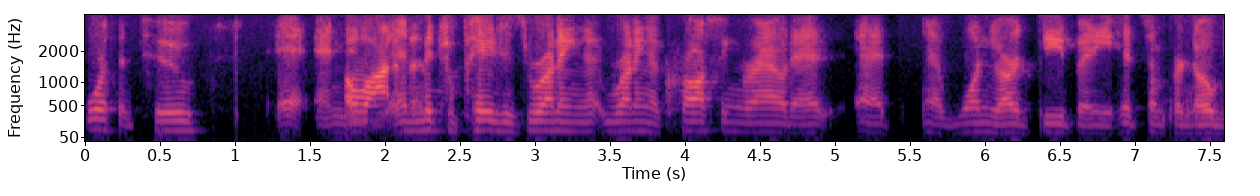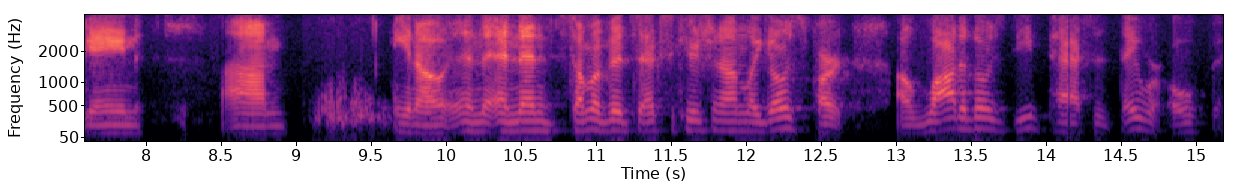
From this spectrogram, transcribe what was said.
fourth and two, and and. Mitchell Paige is running running a crossing route at at at one yard deep, and he hits him for no gain. Um, you know, and and then some of it's execution on Lagow's part. A lot of those deep passes, they were open.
